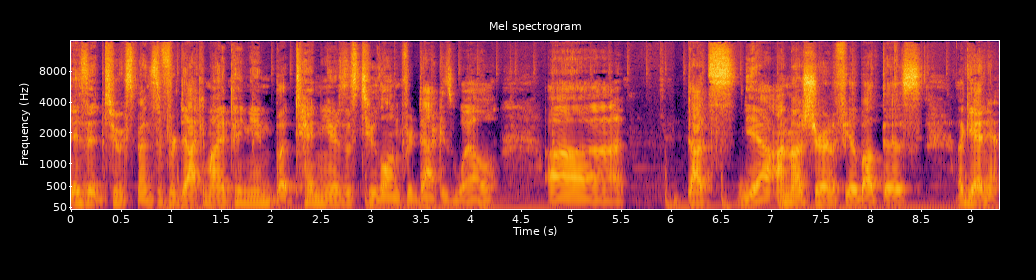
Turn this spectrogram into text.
is it too expensive for Dak, in my opinion, but ten years is too long for Dak as well. Uh, that's yeah. I'm not sure how to feel about this. Again,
